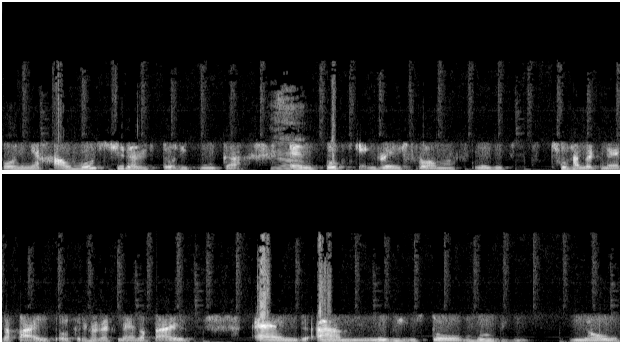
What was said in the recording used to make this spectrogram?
on your how most students store the book Yeah. and books can range from maybe 200 megabytes or 300 megabytes and um, maybe you store movies you know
